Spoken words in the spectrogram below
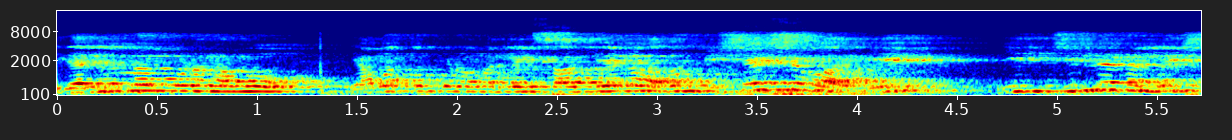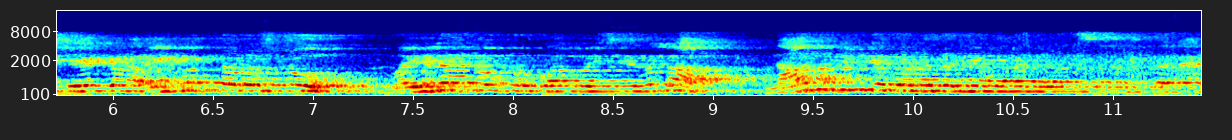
ಇದೆಲ್ಲ ಕೂಡ ನಾವು ಯಾವತ್ತೂ ಕೂಡ ಮರೆಯಲಿಕ್ಕೆ ಸಾಧ್ಯ ಇಲ್ಲ. ಅದು ವಿಶೇಷವಾಗಿ ಈ ಜಿಲ್ಲೆನಲ್ಲಿ ಶೇಕಡ ಐವತ್ತರಷ್ಟು ಮಹಿಳಾ ನೌಕರು ಭಾಗವಹಿಸಿದ್ರಲ್ಲ, ನಾನು ನಿಮಗೆ ದೊಡ್ಡ ಧನ್ಯವಾದಗಳನ್ನು ಸಲ್ಲಿಸ್ತೇನೆ.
